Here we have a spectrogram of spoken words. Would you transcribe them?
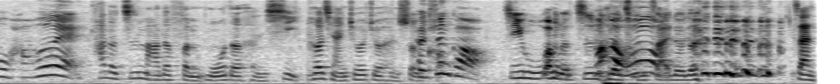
哦，好喝哎！它的芝麻的粉磨得很细，喝起来就会觉得很顺口，很顺口，几乎忘了芝麻的存在，对不对？赞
